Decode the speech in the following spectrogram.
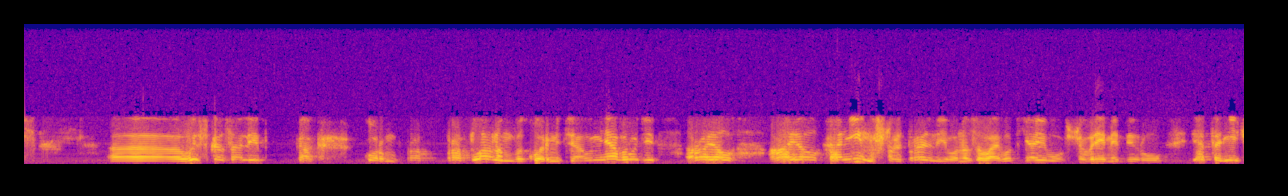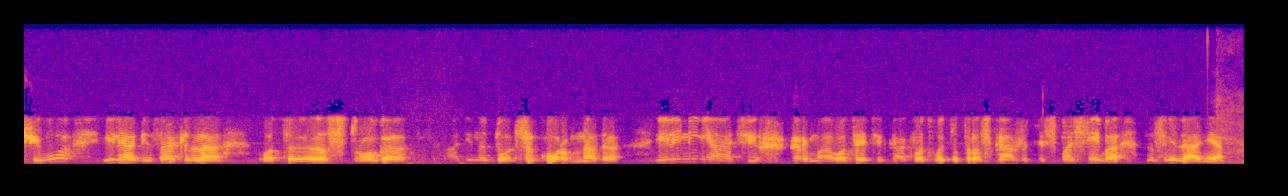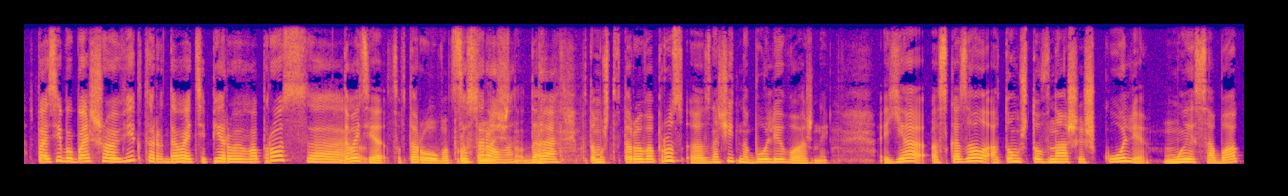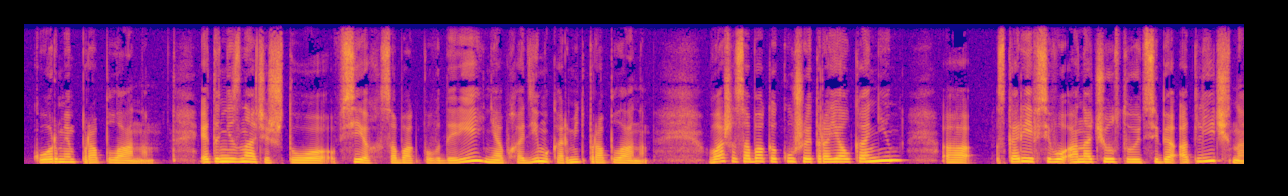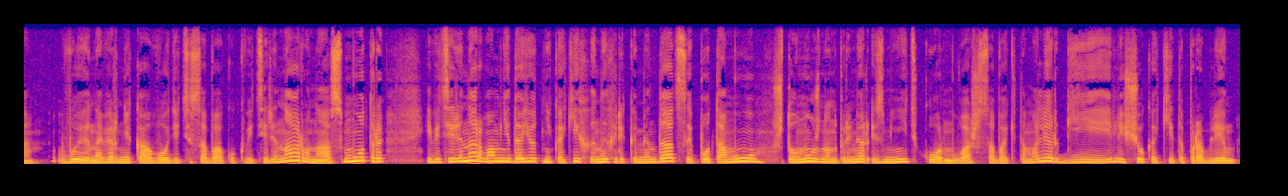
Э, вы сказали, как корм, про, про планом вы кормите, а у меня вроде Роял, Роял Канин, что ли, правильно его называю? Вот я его все время беру. Это ничего или обязательно вот э, строго один и тот же корм надо или менять их, корма вот эти, как вот вы тут расскажете. Спасибо, до свидания. Спасибо большое, Виктор. Давайте первый вопрос. Э, Давайте я со второго вопроса со второго, начну. Да, да. Потому что второй вопрос э, значительно более важный. Я сказала о том, что в нашей школе мы собак кормим пропланом. Это не значит, что всех собак-поводырей необходимо кормить пропланом. Ваша собака кушает роял канин, э, Скорее всего, она чувствует себя отлично. Вы наверняка водите собаку к ветеринару на осмотры, и ветеринар вам не дает никаких иных рекомендаций по тому, что нужно, например, изменить корм. У вашей собаки там аллергии или еще какие-то проблемы.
